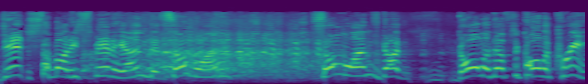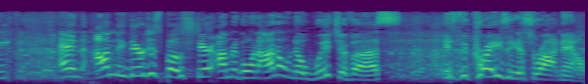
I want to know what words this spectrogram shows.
ditch somebody spit in that someone someone's got gall enough to call a creek. And I mean, they're just both staring. I'm going, I don't know which of us is the craziest right now.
